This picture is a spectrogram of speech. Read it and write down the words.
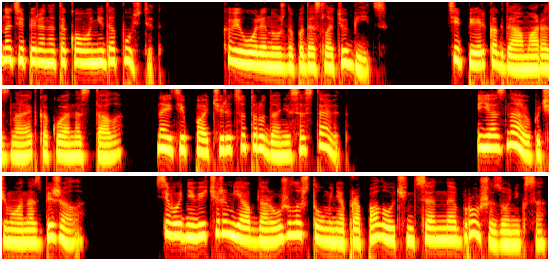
Но теперь она такого не допустит. К Виоле нужно подослать убийц. Теперь, когда Амара знает, какой она стала, найти падчерицу труда не составит. Я знаю, почему она сбежала. Сегодня вечером я обнаружила, что у меня пропала очень ценная брошь из Оникса.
